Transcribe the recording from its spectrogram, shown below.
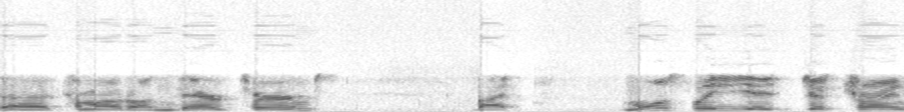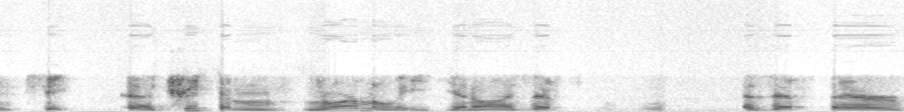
uh, come out on their terms. But mostly you just try and t- uh, treat them normally, you know, as if as if they're,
